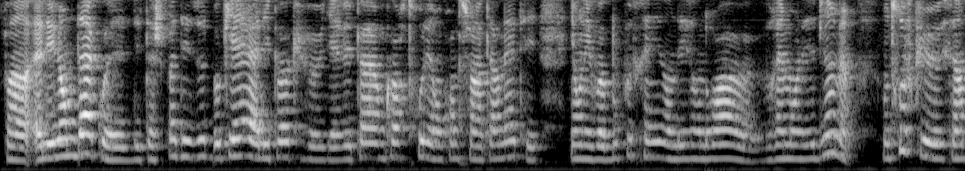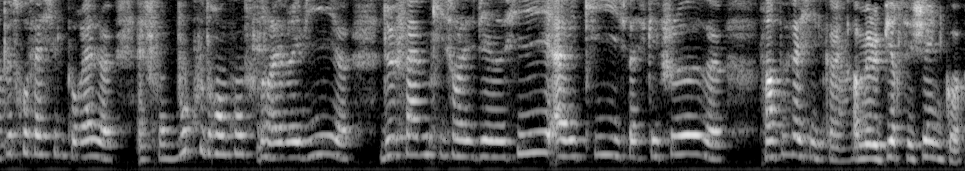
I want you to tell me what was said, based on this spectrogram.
Enfin, elle est lambda, quoi. Elle se détache pas des autres. Ok, à l'époque, il n'y avait pas encore trop les rencontres sur internet et, et on les voit beaucoup traîner dans des endroits euh, vraiment lesbiens, mais on trouve que c'est un peu trop facile pour elles. Elles font beaucoup de rencontres dans la vraie vie, euh, de femmes qui sont lesbiennes aussi, avec qui il se passe quelque chose. euh, C'est un peu facile quand même. Ah mais le pire c'est Shane quoi.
